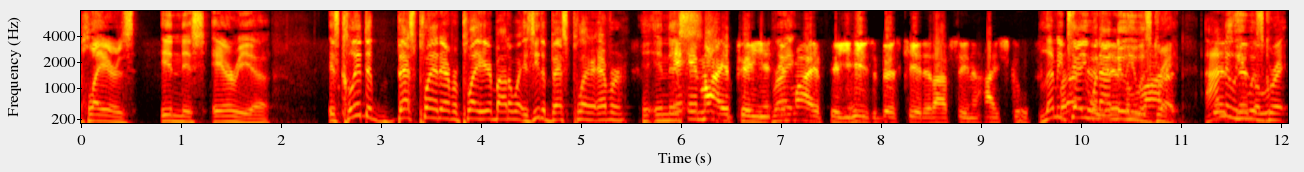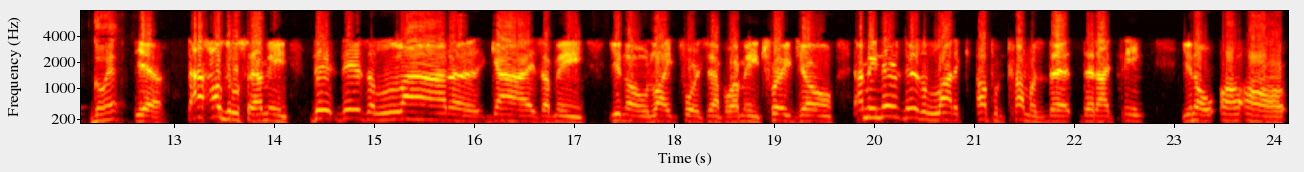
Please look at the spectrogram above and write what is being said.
players in this area. Is Khalid the best player to ever play here? By the way, is he the best player ever in, this? In, in my opinion, right? in my opinion, he's the best kid that I've seen in high school. Let me but tell you when I knew he was great. Of, I knew he was a, great. Go ahead. Yeah, I, I was gonna say. I mean, there, there's a lot of guys. I mean, you know, like for example, I mean Tre Jones. I mean, there's there's a lot of up and comers that that I think you know are, are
